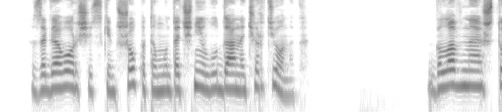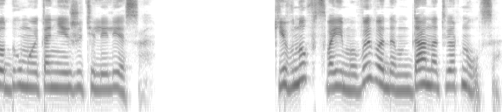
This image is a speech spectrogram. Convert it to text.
— заговорщицким шепотом уточнил Удана чертенок. «Главное, что думают о ней жители леса». Кивнув своим выводом, Дан отвернулся.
